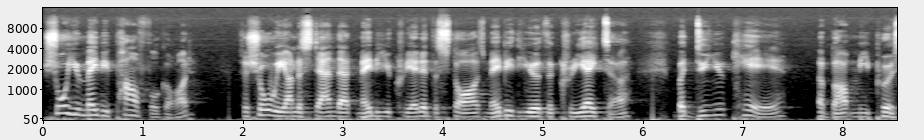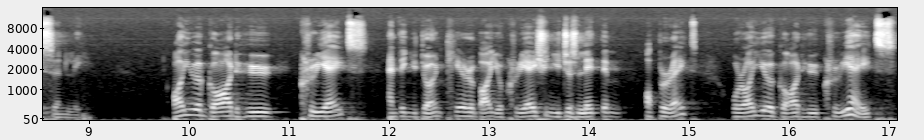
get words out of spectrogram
Sure, you may be powerful, God. So, sure, we understand that maybe you created the stars, maybe you're the creator, but do you care about me personally? Are you a God who creates and then you don't care about your creation, you just let them operate? Or are you a God who creates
